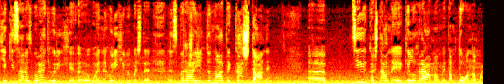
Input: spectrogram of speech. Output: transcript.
Які зараз збирають горіхи, е, ой, не горіхи, вибачте, збирають донати каштани. Ці каштани кілограмами, там тоннами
